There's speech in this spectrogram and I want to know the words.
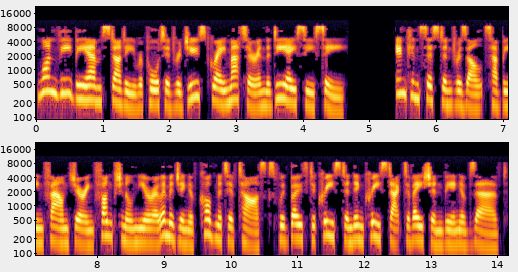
One VBM study reported reduced gray matter in the DACC. Inconsistent results have been found during functional neuroimaging of cognitive tasks, with both decreased and increased activation being observed.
